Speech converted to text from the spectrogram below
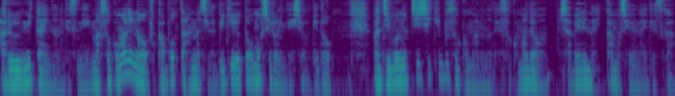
あるみたいなんですね。まあ、そこまでの深掘った話ができると面白いんでしょうけど、まあ、自分の知識不足もあるので、そこまでは喋れないかもしれないですが、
